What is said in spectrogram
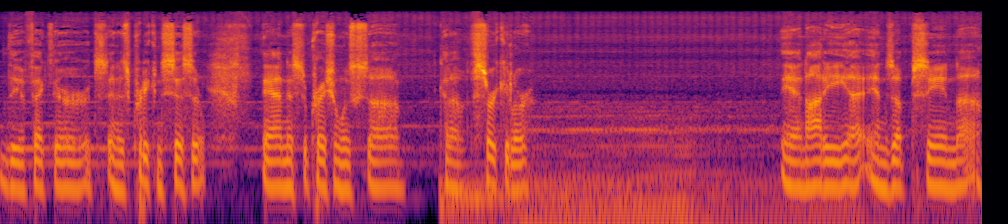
the effect there, it's, and it's pretty consistent. And this depression was uh, kind of circular. And Audie uh, ends up seeing uh,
